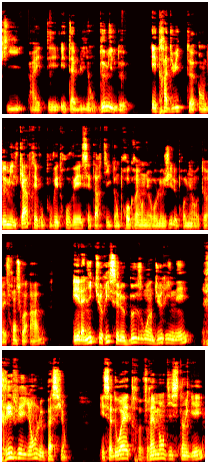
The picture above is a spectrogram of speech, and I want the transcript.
qui a été établie en 2002 et traduite en 2004 et vous pouvez trouver cet article dans Progrès en neurologie, le premier auteur est François Hab. Et la nicturie, c'est le besoin d'uriner réveillant le patient. Et ça doit être vraiment distingué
